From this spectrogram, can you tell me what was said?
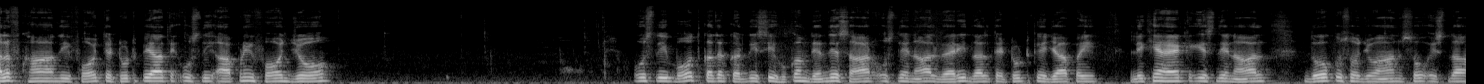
ਅਲਫ ਖਾਨ ਦੀ ਫੌਜ ਤੇ ਟੁੱਟ ਪਿਆ ਤੇ ਉਸ ਦੀ ਆਪਣੀ ਫੌਜ ਜੋ ਉਸ ਦੀ ਬਹੁਤ ਕਦਰ ਕਰਦੀ ਸੀ, ਹੁਕਮ ਦਿੰਦੇ ਸਾਰ ਉਸ ਦੇ ਨਾਲ ਵੈਰੀ ਦਲ ਤੇ ਟੁੱਟ ਕੇ ਜਾ ਪਈ। ਲਿਖਿਆ ਹੈ ਕਿ ਇਸ ਦੇ ਨਾਲ ਦੋ ਕੁ ਸੋ ਜਵਾਨ, ਸੋ ਇਸ ਦਾ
